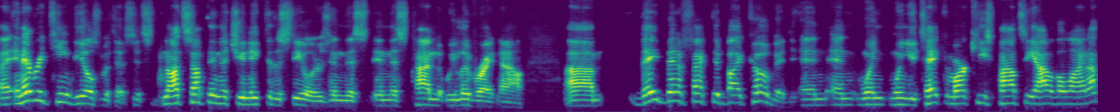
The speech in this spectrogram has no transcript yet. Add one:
uh, and every team deals with this. It's not something that's unique to the Steelers in this in this time that we live right now. Um, they've been affected by COVID, and and when when you take Maurkice Pouncey out of the lineup,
